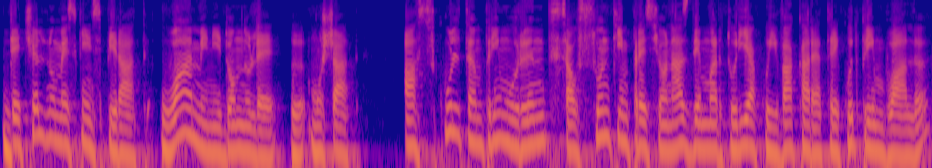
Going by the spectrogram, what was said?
De ce îl numesc inspirat? Oamenii, domnule uh, Mușat, ascultă în primul rând sau sunt impresionați de mărturia cuiva care a trecut prin boală,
